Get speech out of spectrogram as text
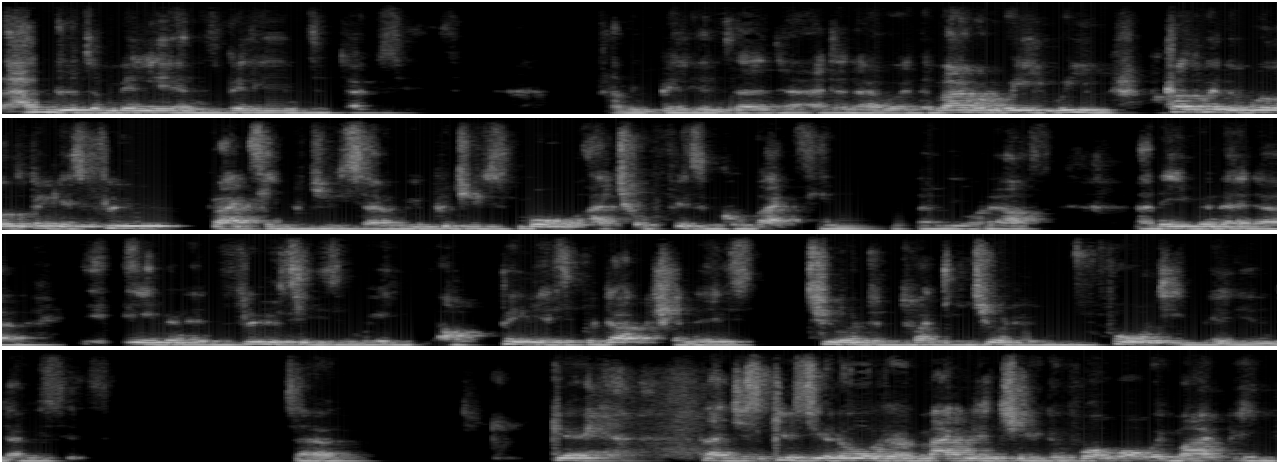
hundreds of millions, billions of doses. I mean, billions, I, I, don't know. At the moment, we, we, because we're the world's biggest flu vaccine producer, we produce more actual physical vaccine than anyone else. And even in, a, even in flu season, we, our biggest production is 220, 240 million doses. So okay, that just gives you an order of magnitude of what, what we might be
